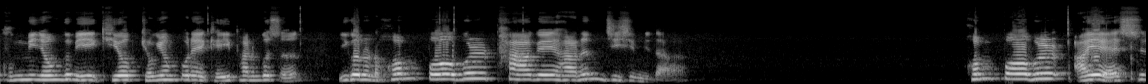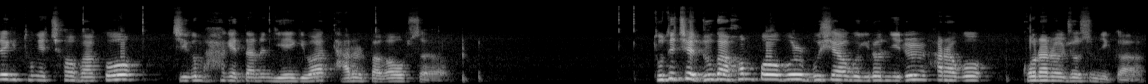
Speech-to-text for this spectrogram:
국민연금이 기업 경영권에 개입하는 것은 이거는 헌법을 파괴하는 짓입니다. 헌법을 아예 쓰레기통에 쳐박고 지금 하겠다는 얘기와 다를 바가 없어요. 도대체 누가 헌법을 무시하고 이런 일을 하라고 권한을 줬습니까?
